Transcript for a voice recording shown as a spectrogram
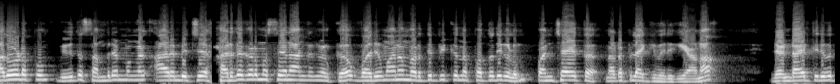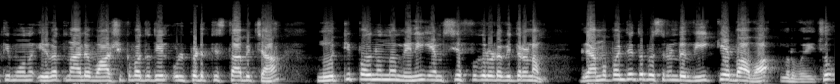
അതോടൊപ്പം വിവിധ സംരംഭങ്ങൾ ആരംഭിച്ച് ഹരിതകർമ്മ സേനാംഗങ്ങൾക്ക് വരുമാനം വർദ്ധിപ്പിക്കുന്ന പദ്ധതികളും പഞ്ചായത്ത് നടപ്പിലാക്കി വരികയാണ്. രണ്ടായിരത്തി ഇരുപത്തി മൂന്ന് ഇരുപത്തിനാല് വാർഷിക പദ്ധതിയിൽ ഉൾപ്പെടുത്തി സ്ഥാപിച്ച നൂറ്റി പതിനൊന്ന് മിനി എം സി എഫുകളുടെ വിതരണം ഗ്രാമപഞ്ചായത്ത് പ്രസിഡന്റ് വി കെ ബാവ നിർവഹിച്ചു.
